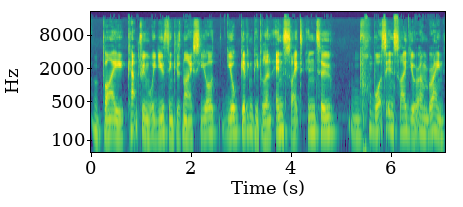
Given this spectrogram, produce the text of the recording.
by capturing what you think is nice, you're you're giving people an insight into what's inside your own brain.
